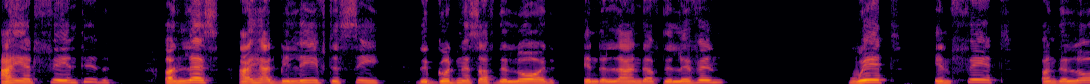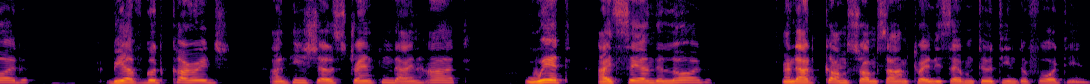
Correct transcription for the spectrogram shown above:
I had fainted unless I had believed to see the goodness of the Lord in the land of the living. Wait in faith on the Lord. Be of good courage, and he shall strengthen thine heart. Wait, I say, on the Lord. And that comes from Psalm 27 13 to 14.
